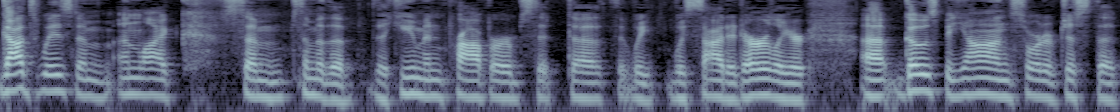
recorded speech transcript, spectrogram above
God's wisdom, unlike some some of the, the human proverbs that uh, that we, we cited earlier, uh, goes beyond sort of just the,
